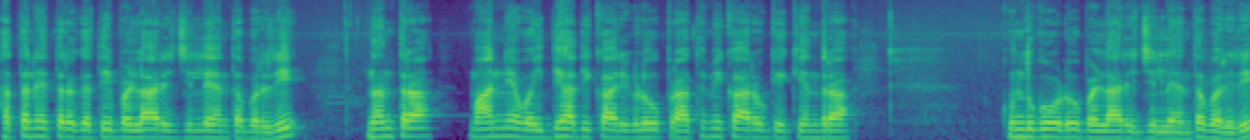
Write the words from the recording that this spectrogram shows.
ಹತ್ತನೇ ತರಗತಿ, ಬಳ್ಳಾರಿ ಜಿಲ್ಲೆ ಅಂತ ಬರೀರಿ ನಂತರ ಮಾನ್ಯ ವೈದ್ಯಾಧಿಕಾರಿಗಳು ಪ್ರಾಥಮಿಕ ಆರೋಗ್ಯ ಕೇಂದ್ರ ಕುಂದಗೋಡು, ಬಳ್ಳಾರಿ ಜಿಲ್ಲೆ ಅಂತ ಬರೀರಿ.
